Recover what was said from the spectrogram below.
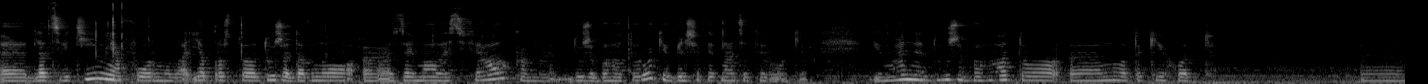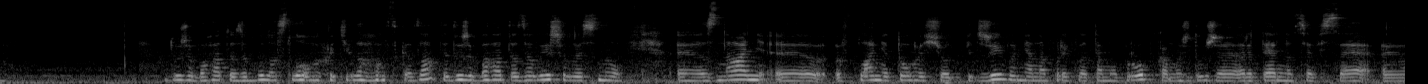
Е, Для цвітіння формула. Я просто дуже давно е, займалась фіалками, дуже багато років, більше 15 років. І в мене дуже багато е, ну, таких от. Дуже багато забула слово, хотіла вам сказати. Дуже багато залишилось ну, е, знань е, в плані того, що підживлення, наприклад, там обробка. Ми ж дуже ретельно це все е,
